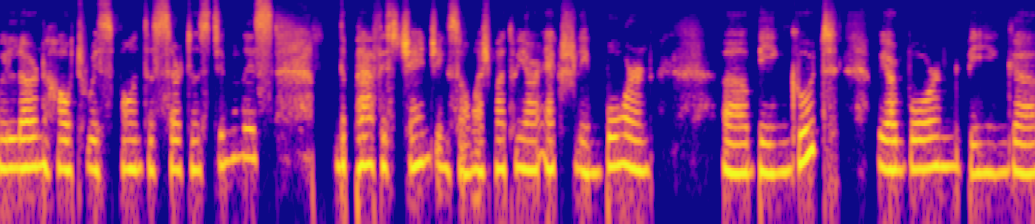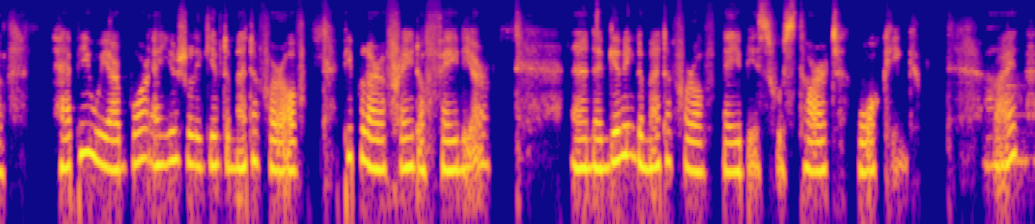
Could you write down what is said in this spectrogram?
We learn how to respond to certain stimulus. The path is changing so much, but we are actually born uh, being good. We are born being uh, happy. We are born. I usually give the metaphor of people are afraid of failure. And I'm giving the metaphor of babies who start walking right? Ah.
